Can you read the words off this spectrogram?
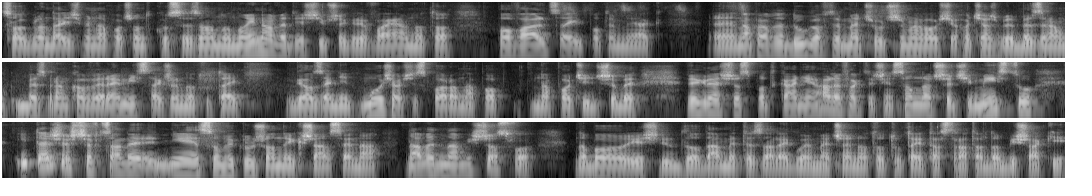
co oglądaliśmy na początku sezonu. No i nawet jeśli przegrywają, no to po walce i po tym jak e, naprawdę długo w tym meczu utrzymywał się chociażby bezram, bezbramkowy remis, także no tutaj Geozenit musiał się sporo napo, napocić, żeby wygrać to spotkanie, ale faktycznie są na trzecim miejscu i też jeszcze wcale nie są wykluczone ich szanse na, nawet na mistrzostwo, no bo jeśli dodamy te zaległe mecze, no to tutaj ta strata do Biszaki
